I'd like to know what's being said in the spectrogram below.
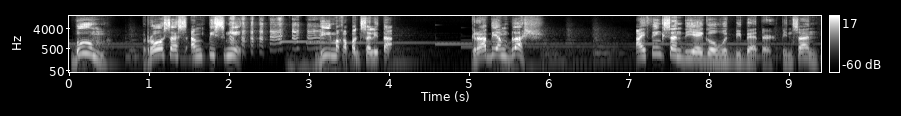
boom! Rosas ang pisngi. Di makapagsalita. Grabe ang blush. I think San Diego would be better, pinsan.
